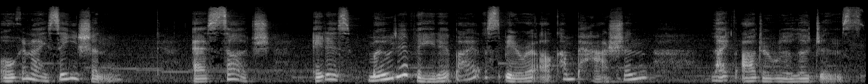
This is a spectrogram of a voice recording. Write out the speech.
organization. As such, it is motivated by a spirit of compassion like other religions.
